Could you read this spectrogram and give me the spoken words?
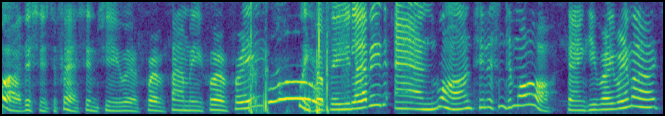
Well, this is the first interview with Forever Family Forever Free. We hope that you love it and want to listen to more. Thank you very, very much.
